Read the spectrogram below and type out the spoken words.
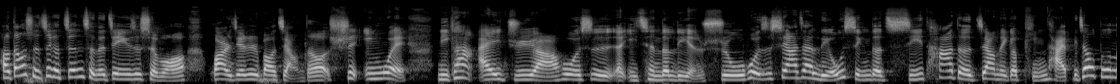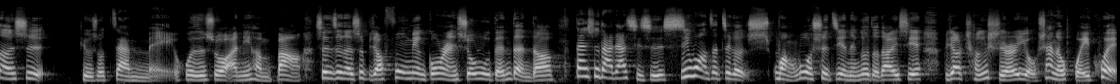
好，当时这个真诚的建议是什么？华尔街日报讲的是，因为你看 IG 啊，或者是呃以前的脸书，或者是现在在流行的其他的这样的一个平台比较多呢，是。比如说赞美，或者说啊你很棒，甚至呢是比较负面、公然羞辱等等的。但是大家其实希望在这个网络世界能够得到一些比较诚实而友善的回馈。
